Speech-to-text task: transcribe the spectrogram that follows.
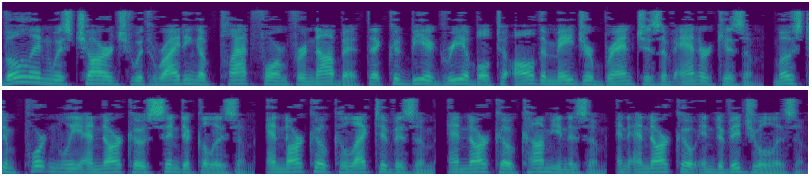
Volin was charged with writing a platform for Nabat that could be agreeable to all the major branches of anarchism, most importantly anarcho-syndicalism, anarcho-collectivism, anarcho-communism, and anarcho-individualism.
